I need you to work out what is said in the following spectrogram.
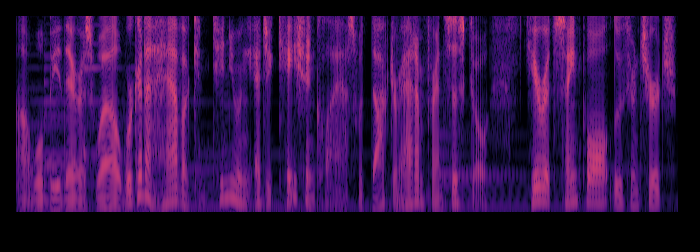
Uh, we'll be there as well. We're going to have a continuing education class with Dr. Adam Francisco here at St. Paul Lutheran Church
